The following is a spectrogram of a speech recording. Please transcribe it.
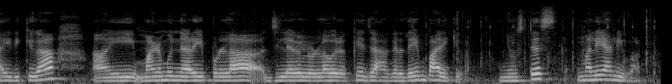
ആയിരിക്കുക. ഈ മഴ മുന്നറിയിപ്പുള്ള ജില്ലകളിലുള്ളവരൊക്കെ ജാഗ്രതയും പാലിക്കുക. ന്യൂസ് ഡെസ്ക് മലയാളി വാർത്ത.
